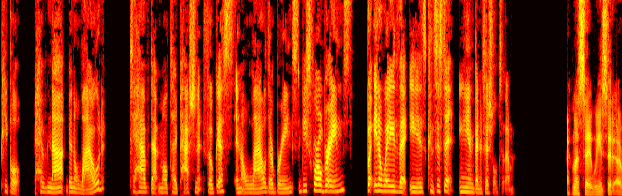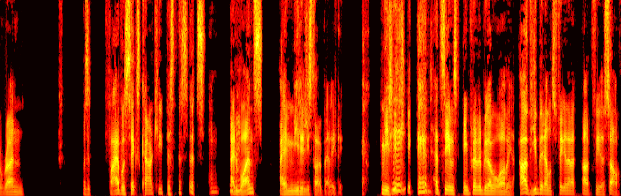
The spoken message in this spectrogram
people have not been allowed to have that multi passionate focus and allow their brains to be squirrel brains, but in a way that is consistent and beneficial to them. I must say, when you said I run, was it five or six currently businesses mm-hmm. at once? I immediately started panicking. Immediately. that seems incredibly overwhelming. How have you been able to figure that out for yourself?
